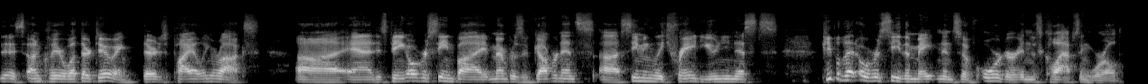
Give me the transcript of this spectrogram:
It's unclear what they're doing. They're just piling rocks. Uh, and it's being overseen by members of governance, uh, seemingly trade unionists, people that oversee the maintenance of order in this collapsing world,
